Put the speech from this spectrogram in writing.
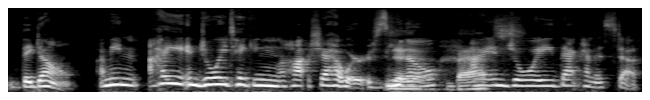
they don't. I mean, I enjoy taking hot showers, you Yeah, know? yeah. I enjoy that kind of stuff.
